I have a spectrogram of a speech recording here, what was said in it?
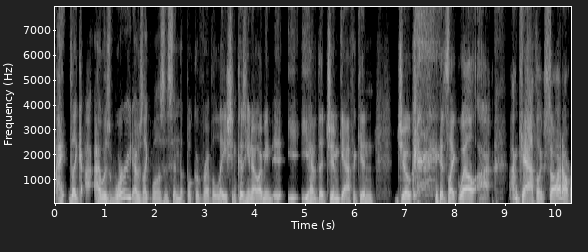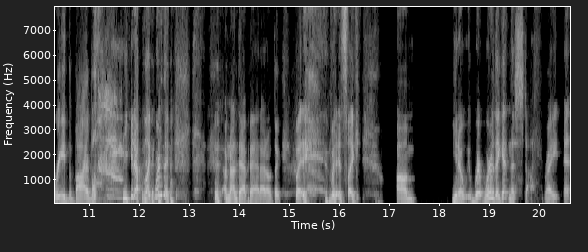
I like I was worried. I was like, well, is this in the book of Revelation? Because you know, I mean, it, you, you, have the Jim Gaffigan joke. it's like, well, I, am Catholic, so I don't read the Bible. you know, like where the I'm not that bad, I don't think. But but it's like, um, you know where, where are they getting this stuff right? And,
